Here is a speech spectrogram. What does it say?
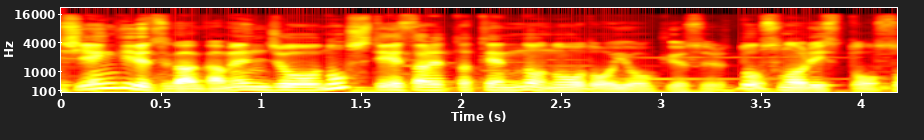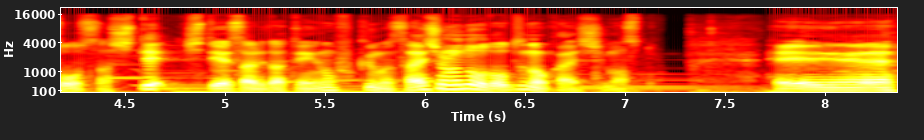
支援技術が画面上の指定された点の濃度を要求すると、そのリストを操作して指定された点を含む最初の濃度というのを返しますと。へえ。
